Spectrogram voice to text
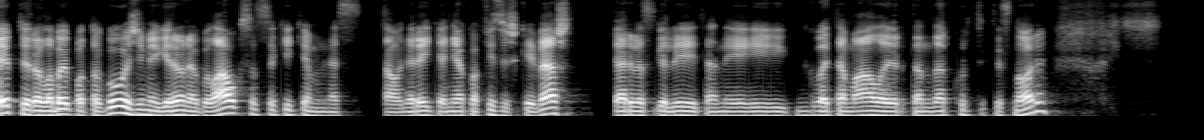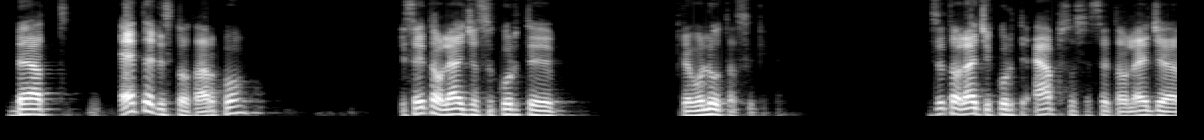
Taip, tai yra labai patogu, žymiai geriau negu lauksas, sakykime, nes tau nereikia nieko fiziškai vežti, perves gali ten į Gvatemalą ir ten dar kur tik tais nori. Bet Eteris tuo tarpu, jisai tau leidžia sukurti revoliutą, sakykime. Jisai tau leidžia kurti appsus, jisai tau leidžia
